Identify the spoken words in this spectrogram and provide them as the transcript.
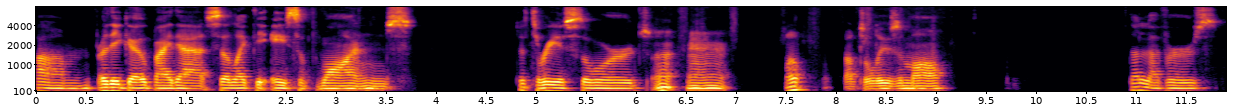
Um, or they go by that. So like the Ace of Wands, the Three of Swords. Uh-uh. Oh, about to lose them all. The Lovers.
